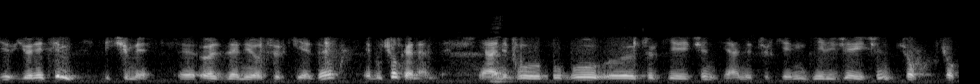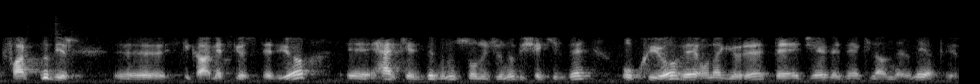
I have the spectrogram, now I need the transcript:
bir yönetim biçimi e, özleniyor Türkiye'de. E, bu çok önemli. Yani bu bu, bu e, Türkiye için yani Türkiye'nin geleceği için çok çok farklı bir e, istikamet gösteriyor. E, herkes de bunun sonucunu bir şekilde okuyor ve ona göre B, C ve D planlarını yapıyor.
